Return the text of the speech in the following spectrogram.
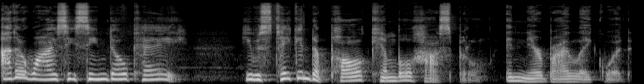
otherwise he seemed okay. He was taken to Paul Kimball Hospital in nearby Lakewood.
